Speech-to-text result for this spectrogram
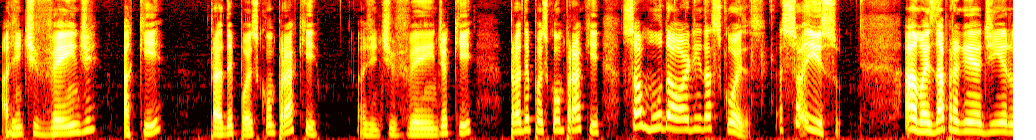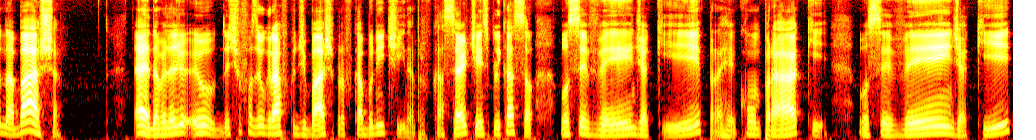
A gente vende aqui para depois comprar aqui. A gente vende aqui para depois comprar aqui. Só muda a ordem das coisas. É só isso. Ah, mas dá para ganhar dinheiro na baixa? É, na verdade, eu deixa eu fazer o gráfico de baixo para ficar bonitinho, né? Para ficar certinho a explicação. Você vende aqui para recomprar aqui. Você vende aqui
